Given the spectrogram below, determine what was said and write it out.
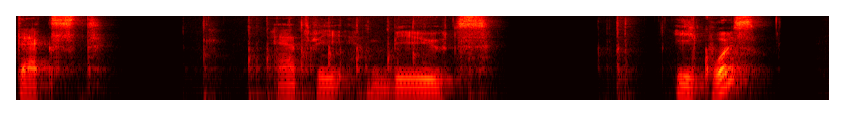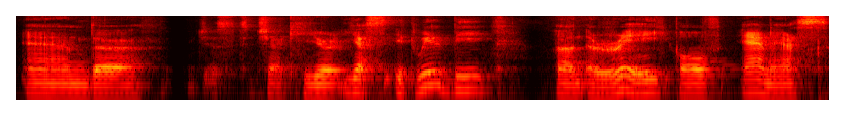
Text. Attributes equals. And uh, just check here. Yes it will be an array of ns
